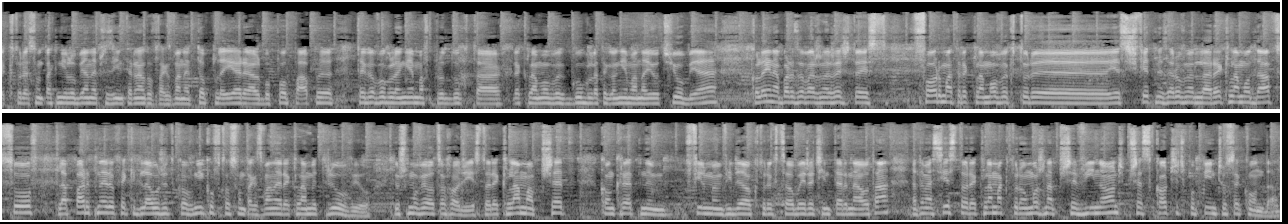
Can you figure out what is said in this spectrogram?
y, które są tak nielubiane przez internautów, tak zwane top playery albo pop-upy. Tego w ogóle nie ma w produktach reklamowych Google, tego nie ma na YouTubie. Kolejna bardzo ważna rzecz to jest format reklamowy, który jest świetny zarówno dla reklamodawców, dla partnerów, jak i dla użytkowników. To są tak zwane reklamy TrueView. Już mówię o co chodzi. Jest to reklama przed konkretnym filmem wideo, który chce obejrzeć internauta, natomiast jest to reklama, którą można przewinąć, przeskoczyć po 5 sekundach.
